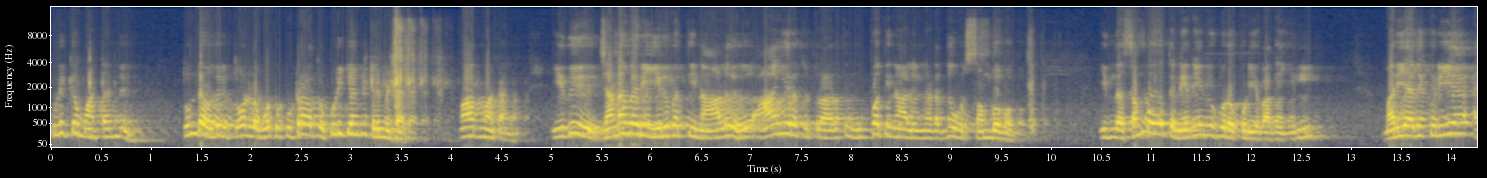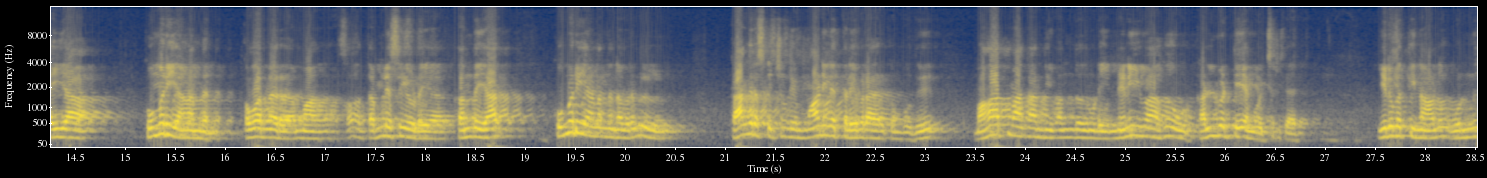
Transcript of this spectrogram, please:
குளிக்க மாட்டேன்னு துண்டை உதறி தோல்ல போட்டு குற்றாலத்தில் குளிக்காம கிளம்பிட்டாரு மகாத்மா காந்தி. இது ஜனவரி இருபத்தி நாலு ஆயிரத்தி தொள்ளாயிரத்தி முப்பத்தி நாலில் நடந்த ஒரு சம்பவம். இந்த சம்பவத்தை நினைவு கூறக்கூடிய வகையில் மரியாதைக்குரிய ஐயா குமரி ஆனந்தன் கவர்னர் அம்மா தமிழிசையுடைய தந்தையார் குமரி ஆனந்தன் அவர்கள் காங்கிரஸ் கட்சியினுடைய மாநில தலைவராக இருக்கும்போது மகாத்மா காந்தி வந்ததனுடைய நினைவாக ஒரு கல்வெட்டை அங்கே வச்சிருக்காரு. இருபத்தி நாலு ஒன்று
